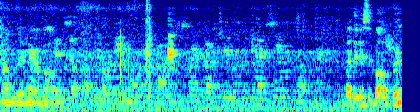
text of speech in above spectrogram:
we herbouwen. Maar dit is de bouwput.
